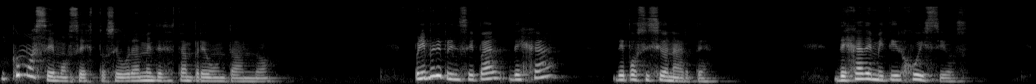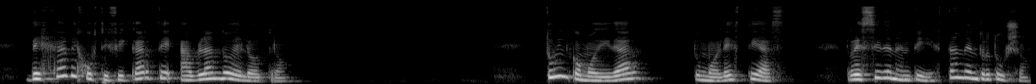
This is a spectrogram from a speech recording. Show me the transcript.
¿Y cómo hacemos esto? Seguramente se están preguntando. Primero y principal, deja de posicionarte. Deja de emitir juicios. Deja de justificarte hablando del otro. Tu incomodidad, tus molestias, residen en ti, están dentro tuyo.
